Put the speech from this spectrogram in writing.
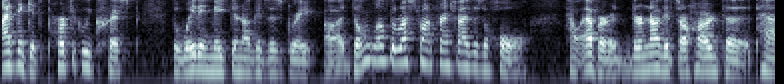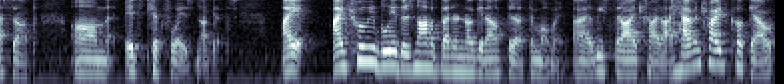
I think it's perfectly crisp. The way they make their nuggets is great. Uh, don't love the restaurant franchise as a whole. However, their nuggets are hard to pass up. Um, it's Chick Fil A's nuggets. I I truly believe there's not a better nugget out there at the moment. Uh, at least that I've tried. I haven't tried Cookout,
